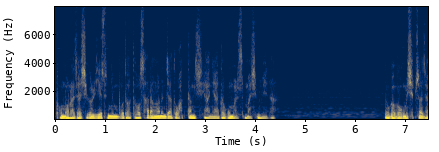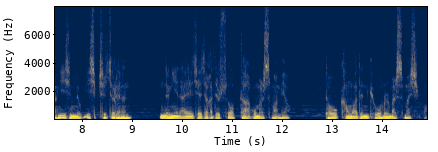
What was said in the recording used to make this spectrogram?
부모나 자식을 예수님보다 더 사랑하는 자도 합당치 아니하다고 말씀하십니다. 누가복음 14장 26, 27절에는 능히 나의 제자가 될 수 없다고 말씀하며 더욱 강화된 교훈을 말씀하시고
